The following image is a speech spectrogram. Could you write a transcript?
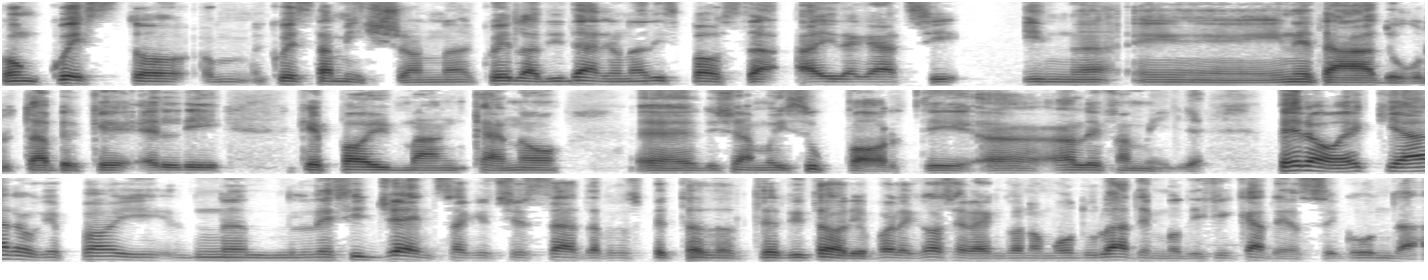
con questo, um, questa mission, quella di dare una risposta ai ragazzi in, eh, in età adulta, perché è lì che poi mancano eh, diciamo, i supporti eh, alle famiglie. Però è chiaro che poi mh, l'esigenza che c'è stata prospettata dal territorio, poi le cose vengono modulate e modificate a seconda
